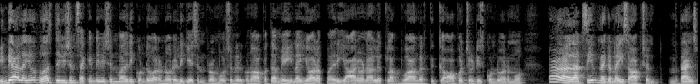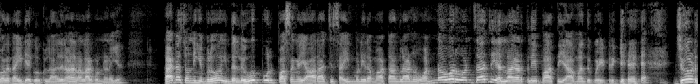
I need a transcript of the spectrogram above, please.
இந்தியாவிலையும் ஃபர்ஸ்ட் டிவிஷன் செகண்ட் டிவிஷன் மாதிரி கொண்டு வரணும். ரெலிகேஷன் ப்ரமோஷன் இருக்கணும். அப்போ தான் மெயினாக யூரோப் மாதிரி யார் வேணாலும் கிளப் வாங்குறதுக்கு ஆப்பர்ச்சுனிட்டிஸ் கொண்டு வரணும். That seems like a nice option thanks for that idea Gokul. அதனால நல்லா இருக்கும்னு நினைக்கிறேன் கரெக்டாக சொன்னீங்க ப்ரோ இந்த லிவர்பூல் பசங்க யாராச்சும் சைன் பண்ணிட மாட்டாங்களான்னு ஒன் ஹவர் ஒன்ஸ் ஆச்சு எல்லா இடத்துலையும் பார்த்து ஏமாந்து போயிட்டு இருக்கேன் ஜூடு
